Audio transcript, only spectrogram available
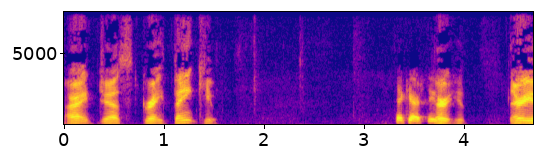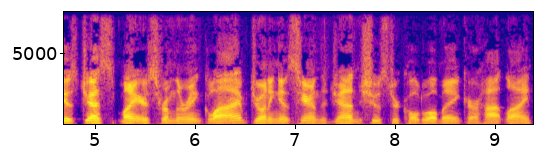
All right, Jess, great. Thank you. Take care, Steve. There, he- is, Jess Myers from the Rink Live, joining us here on the John Schuster Coldwell Banker Hotline.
